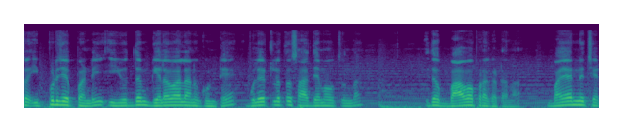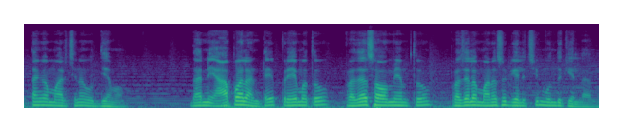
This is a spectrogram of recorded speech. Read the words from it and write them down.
సో ఇప్పుడు చెప్పండి ఈ యుద్ధం గెలవాలనుకుంటే బుల్లెట్లతో సాధ్యమవుతుందా? ఇదో భావ ప్రకటన. భయాన్ని చట్టంగా మార్చిన ఉద్యమం. దాన్ని ఆపాలంటే ప్రేమతో ప్రజాస్వామ్యంతో ప్రజల మనసు గెలిచి ముందుకెళ్ళాలి.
